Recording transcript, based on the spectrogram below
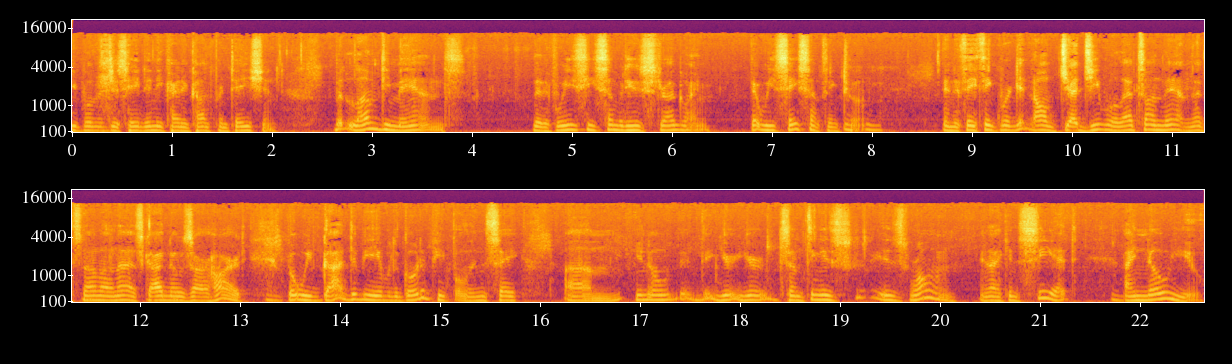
people that just hate any kind of confrontation. But love demands that if we see somebody who's struggling, that we say something to Mm-hmm. them. And if they think we're getting all judgy, well, that's on them. That's not on us. God knows our heart. Mm-hmm. But we've got to be able to go to people and say, um, you know, th- th- you're, you're, something is is wrong, and I can see it. Mm-hmm. I know you,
